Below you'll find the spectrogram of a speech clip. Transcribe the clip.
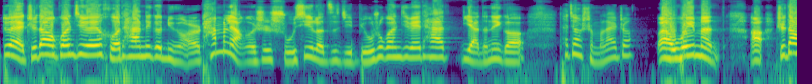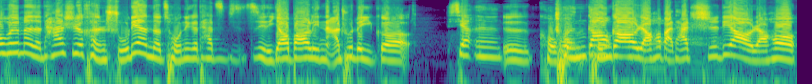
对，直到关继威和他那个女儿，他们两个是熟悉了自己。比如说关继威他演的那个，他叫什么来着？啊，Women 啊，直到 Women 的他是很熟练的从那个他自己自己的腰包里拿出了一个像嗯呃口红唇膏唇膏，然后把它吃掉，然后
